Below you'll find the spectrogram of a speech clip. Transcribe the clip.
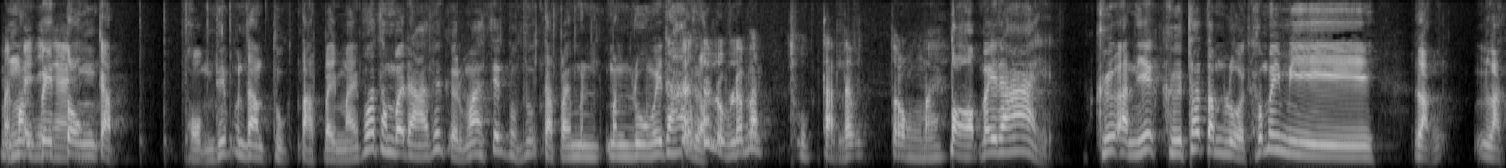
มันไปตรงกับผมที่มดดำถูกตัดไปไหมเพราะธรรมดาถ้าเกิดว่าเส้นผมถูกตัดไปมันมันดูไม่ได้แล้วหรอสกรุปแล้วมันถูกตัดแล้วตรงไหมตอบไม่ได้ คืออันนี้คือถ้าตำรวจเขาไม่มีหลักหลัก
